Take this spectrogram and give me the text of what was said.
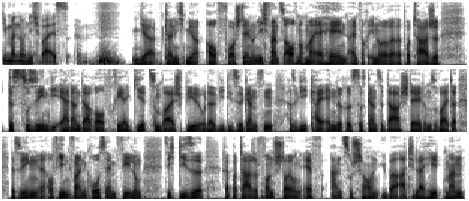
die man noch nicht weiß. Ähm. Ja, kann ich mir auch vorstellen. Und ich fand es auch nochmal erhellend, einfach in eurer Reportage, das zu sehen, wie er dann darauf reagiert zum Beispiel oder wie diese ganzen, also wie Kai Enderes das Ganze darstellt und so weiter. Deswegen äh, auf jeden Fall eine große Empfehlung, sich diese Reportage von Steuerung F anzuschauen über Attila Hildmann.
